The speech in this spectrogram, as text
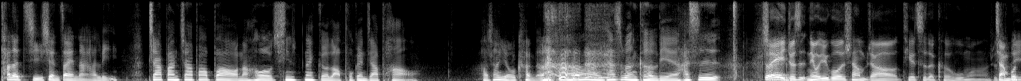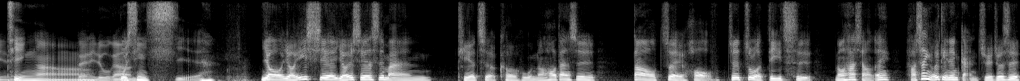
他的极限在哪里？加班加爆爆，然后新那个老婆跟人家跑，好像有可能啊！你看是不是很可怜？还是所以就是你有遇过像比较铁齿的客户吗？讲、就是、不听啊！对，你如果刚刚不信邪，有有一些有一些是蛮铁齿的客户，然后但是到最后就是做了第一次，然后他想，哎、欸，好像有一点点感觉，就是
